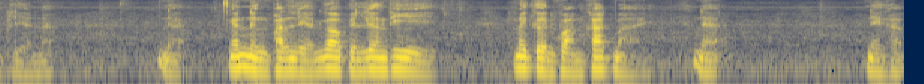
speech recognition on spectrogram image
940 เหรียญแล้วเนี่ย งั้นหนึ่งพันเหรียญก็เป็นเรื่องที่ไม่เกินความคาดหมายนะนี่ครับ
